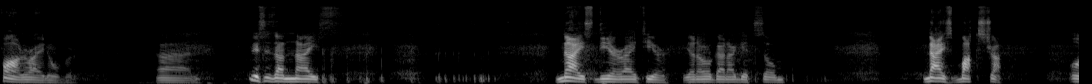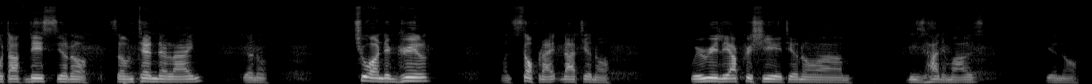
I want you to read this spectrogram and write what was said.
fall right over. And this is a nice, nice deer right here. You know, we're gonna get some nice back strap out of this, you know, some tenderloin, you know, chew on the grill and stuff like that, you know. We really appreciate, you know, um, these animals, you know.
